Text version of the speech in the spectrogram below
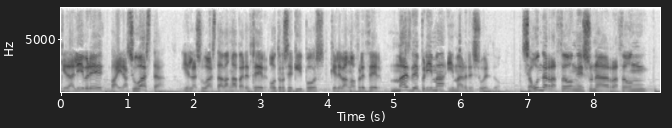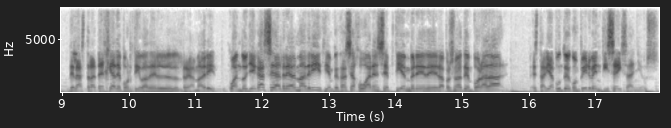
queda libre, va a ir a subasta. Y en la subasta van a aparecer otros equipos que le van a ofrecer más de prima y más de sueldo. Segunda razón es una razón de la estrategia deportiva del Real Madrid. Cuando llegase al Real Madrid y empezase a jugar en septiembre de la próxima temporada, estaría a punto de cumplir 26 años.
